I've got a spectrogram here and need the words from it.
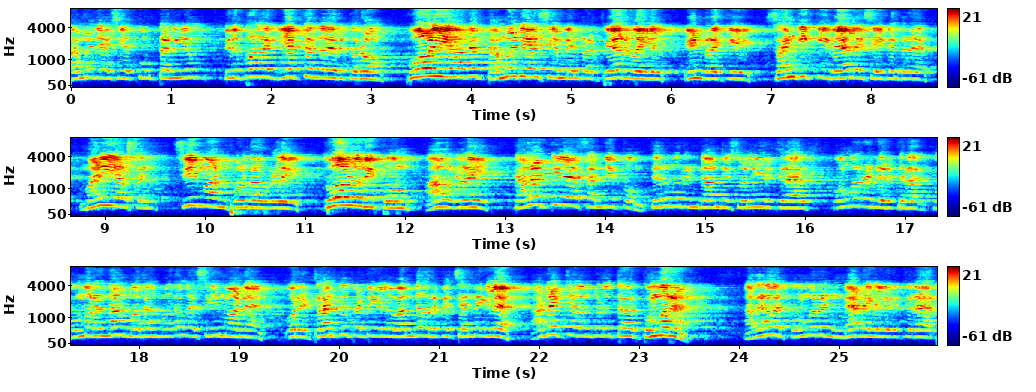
தமிழ் தேசிய கூட்டணியும் இது போல இயக்கங்கள் இருக்கிறோம். போலியாக தமிழ் தேசியம் என்ற பேர்வையில் இன்றைக்கு சங்கிக்கு வேலை செய்கின்ற மணியரசன் சீமான் போன்றவர்களை தோலுரிப்போம் அவர்களை களத்திலே சந்திப்போம். திருமுருகன் காந்தி சொல்லி இருக்கிறார் குமரன் இருக்கிறார். குமரன் தான் முதல் முதல்ல சீமான ஒரு ட்ரங்க் பெட்டியில் வந்தவருக்கு சென்னையில அடைக்கலம் கொடுத்தவர் குமரன். அதனால குமரன் மேடையில் இருக்கிறார்.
